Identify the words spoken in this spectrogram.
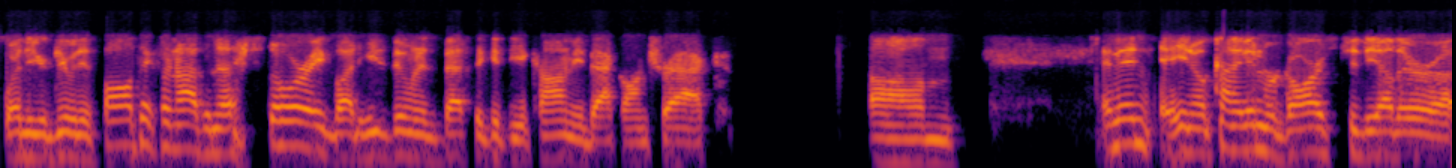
whether you agree with his politics or not is another story, but he's doing his best to get the economy back on track. Um, and then, you know, kind of in regards to the other uh,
